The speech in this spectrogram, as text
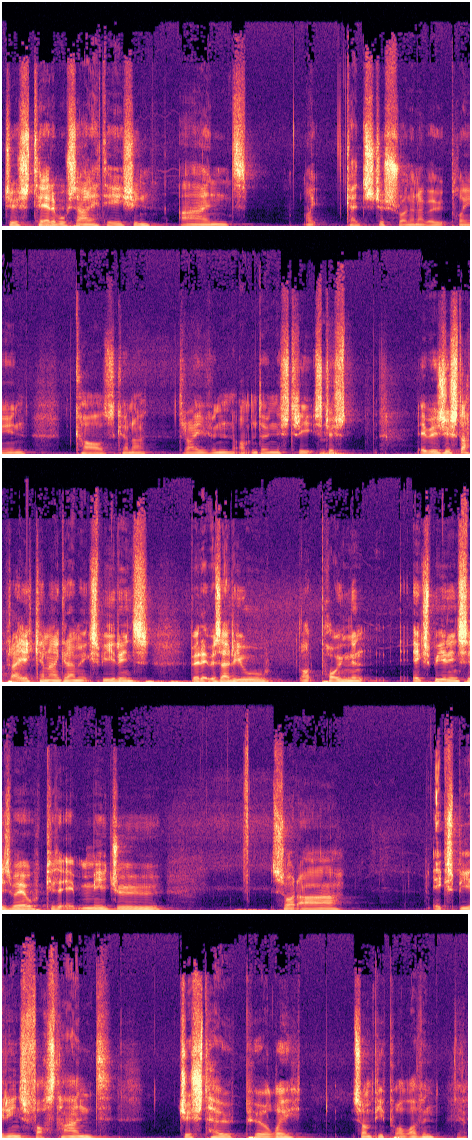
Just terrible sanitation and like kids just running about playing, cars kind of driving up and down the streets. Just it was just a pretty kind of grim experience, but it was a real like poignant experience as well because it made you sort of experience firsthand just how poorly some people are living. Yep.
